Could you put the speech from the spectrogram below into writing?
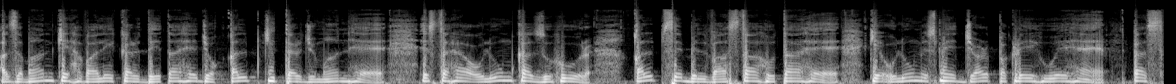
اور زبان کے حوالے کر دیتا ہے جو قلب کی ترجمان ہے۔ اس طرح علوم کا ظہور قلب سے بالواسطہ ہوتا ہے کہ علوم اس میں جڑ پکڑے ہوئے ہیں۔ بس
